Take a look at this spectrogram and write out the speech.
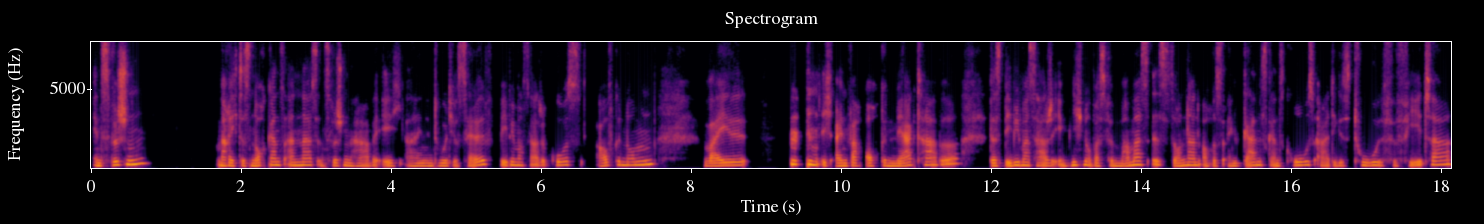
Inzwischen mache ich das noch ganz anders. Inzwischen habe ich einen Do-it-yourself Babymassagekurs aufgenommen, weil ich einfach auch gemerkt habe, dass Babymassage eben nicht nur was für Mamas ist, sondern auch ist ein ganz, ganz großartiges Tool für Väter,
